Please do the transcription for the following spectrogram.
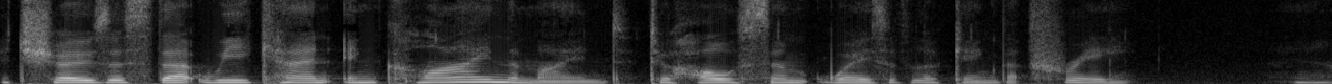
It shows us that we can incline the mind to wholesome ways of looking that free. Yeah.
